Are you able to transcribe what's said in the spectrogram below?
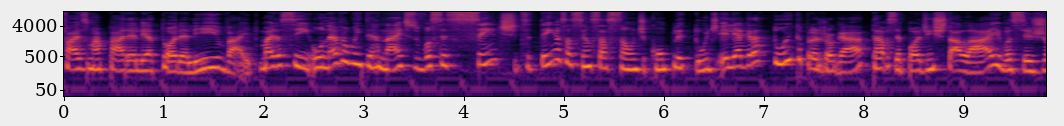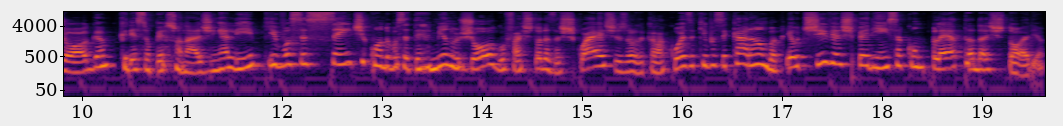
faz uma pare aleatória ali e vai. Mas assim, o Neverwinter Nights, você sente, você tem essa sensação de completude. Ele é gratuito para jogar, tá? Você pode instalar e você joga, cria seu personagem ali. E você sente quando você termina o jogo, faz todas as quests, aquela coisa, que você, caramba, eu tive a experiência completa da história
